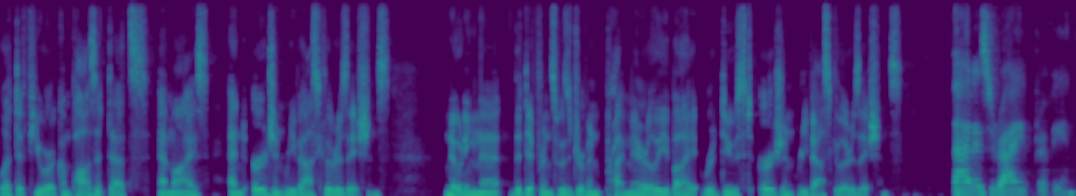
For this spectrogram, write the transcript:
led to fewer composite deaths, MIs, and urgent revascularizations, noting that the difference was driven primarily by reduced urgent revascularizations. That is right, Praveen.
